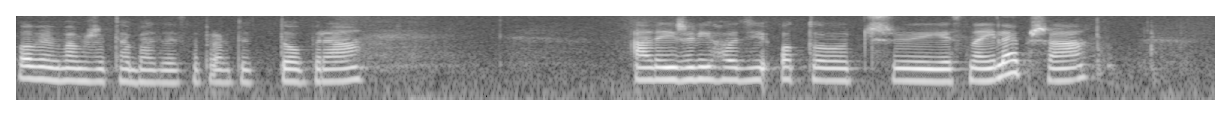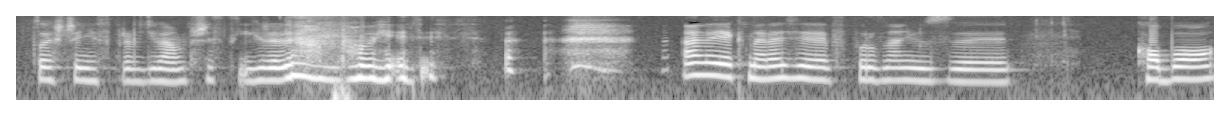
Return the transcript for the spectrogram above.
Powiem Wam, że ta baza jest naprawdę dobra. Ale jeżeli chodzi o to, czy jest najlepsza, to jeszcze nie sprawdziłam wszystkich, żeby Wam powiedzieć. Ale jak na razie w porównaniu z Kobo,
